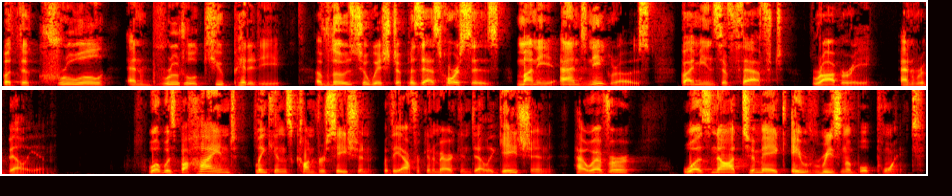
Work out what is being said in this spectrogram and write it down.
but the cruel and brutal cupidity of those who wish to possess horses, money, and Negroes by means of theft robbery, and rebellion. What was behind Lincoln's conversation with the African American delegation, however, was not to make a reasonable point.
